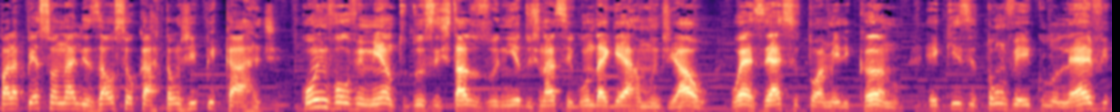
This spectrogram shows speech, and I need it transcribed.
para personalizar o seu cartão Jeep Card. Com o envolvimento dos Estados Unidos na Segunda Guerra Mundial, o exército americano requisitou um veículo leve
